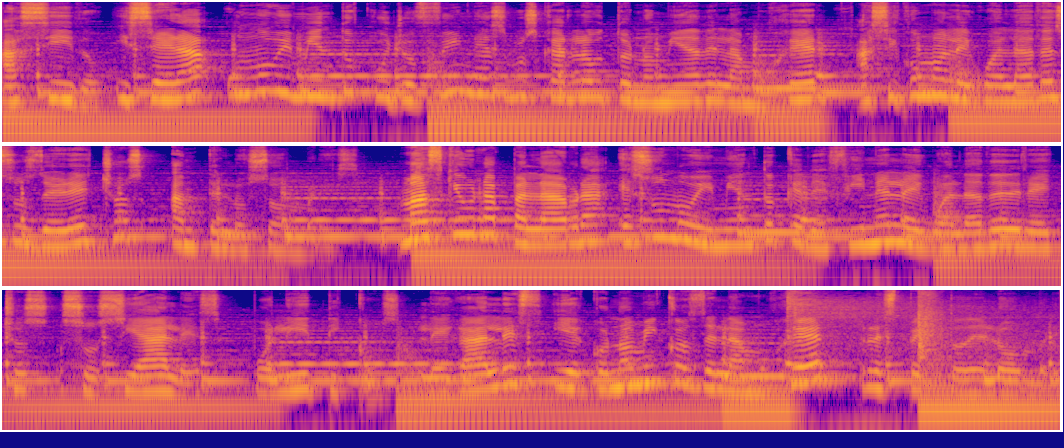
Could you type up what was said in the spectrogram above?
ha sido y será un movimiento cuyo fin es buscar la autonomía de la mujer, así como la igualdad de sus derechos ante los hombres. Más que una palabra, es un movimiento que define la igualdad de derechos sociales, políticos, legales y económicos de la mujer respecto del hombre,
